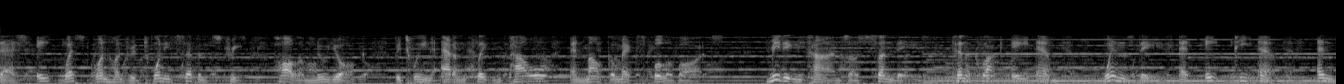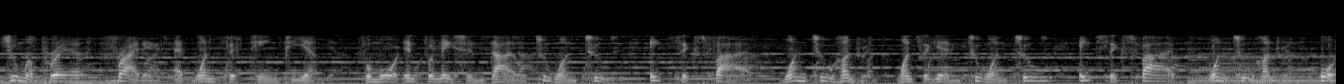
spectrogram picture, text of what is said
8 West 127th Street, Harlem, New York, between Adam Clayton Powell and Malcolm X Boulevards. Meeting times are Sundays, 10 o'clock a.m., Wednesdays at 8 p.m., and Juma prayer Fridays at 1:15 p.m. For more information, dial 212-865-1200. Once again, 212-865-1200 or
